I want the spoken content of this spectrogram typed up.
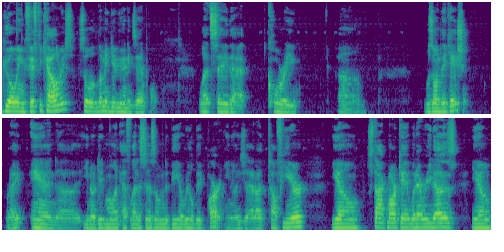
going 50 calories? So let me give you an example. Let's say that Corey um, was on vacation, right? And, uh, you know, didn't want athleticism to be a real big part. You know, he's had a tough year, you know, stock market, whatever he does, you know,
